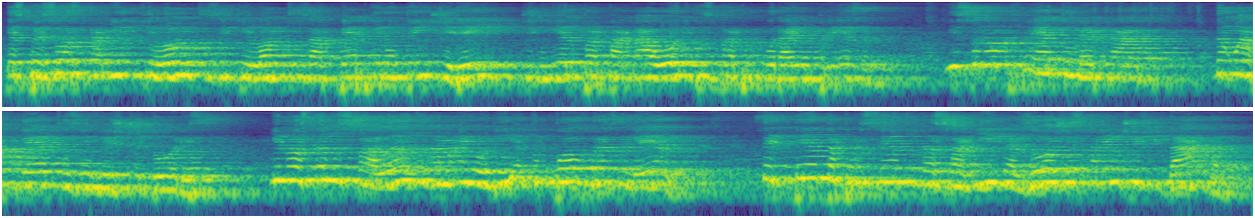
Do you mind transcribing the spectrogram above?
que as pessoas caminham quilômetros e quilômetros a pé porque não têm direito, dinheiro para pagar ônibus para procurar empresa. Isso não afeta o mercado, não afeta os investidores. E nós estamos falando da maioria do povo brasileiro. 70% das famílias hoje está endividada.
